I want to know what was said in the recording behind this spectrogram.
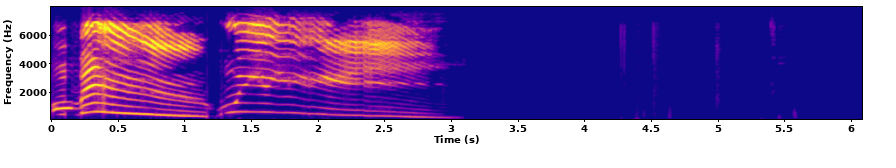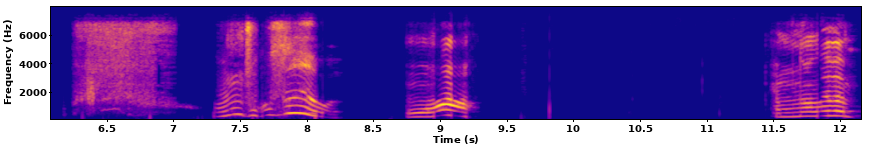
Obe! Uy! Oğlum çok hızlı. Oha! Ben bunu alırım.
